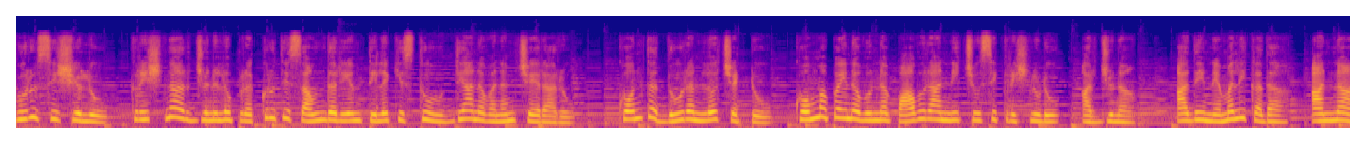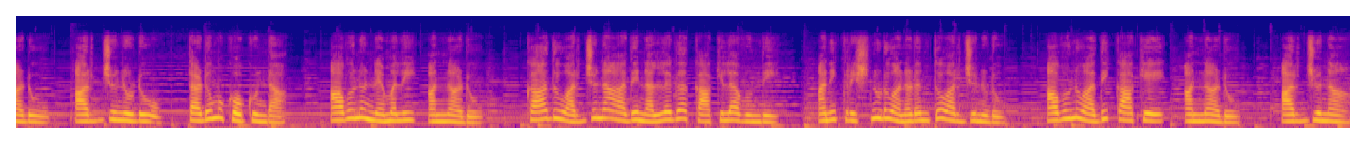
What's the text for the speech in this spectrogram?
గురు శిష్యులు కృష్ణార్జునులు ప్రకృతి సౌందర్యం తిలకిస్తూ ఉద్యానవనం చేరారు. కొంత దూరంలో చెట్టు కొమ్మపైన ఉన్న పావురాన్ని చూసి కృష్ణుడు అర్జున అది నెమలి కదా అన్నాడు. అర్జునుడు తడుముకోకుండా అవును నెమలి అన్నాడు. కాదు అర్జున అది నల్లగా కాకిలా ఉంది అని కృష్ణుడు అనడంతో అర్జునుడు అవును అది కాకే అన్నాడు. అర్జున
